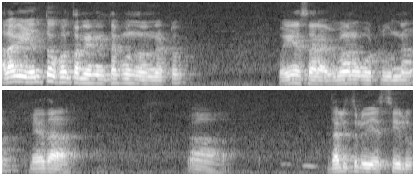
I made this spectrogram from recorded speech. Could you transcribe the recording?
అలాగే ఎంతో కొంత నేను ఇంతకుముందు అన్నట్టు వైఎస్ఆర్ అభిమాన ఓట్లు ఉన్నా లేదా దళితులు ఎస్సీలు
